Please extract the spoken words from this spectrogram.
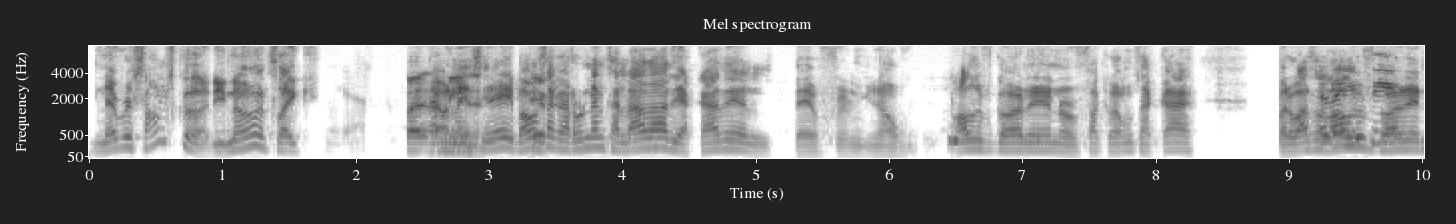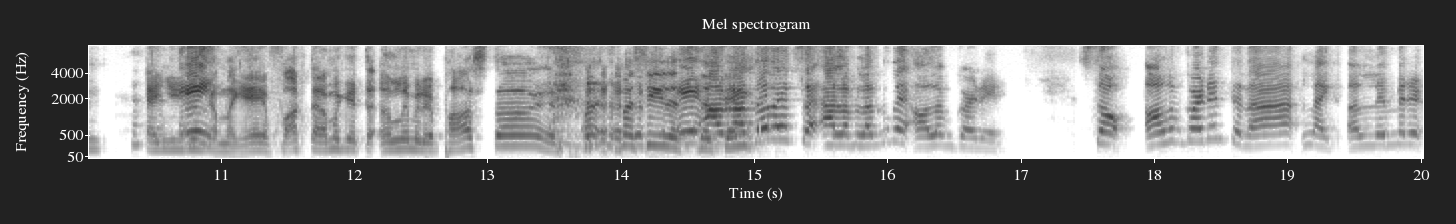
never sounds good. You know, it's like, Yeah. But te I van a mean, decir, hey, vamos if- a agarrar una ensalada de acá del, de, from, you know, Olive Garden or fuck, vamos acá. Pero vas al And then you Olive see- Garden and you Hey. just, I'm like, hey, fuck that. I'm gonna get the unlimited pasta. And but, but see, the, Hey, the thing, de, al- hablando de Olive Garden. So, Olive Garden te da like unlimited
